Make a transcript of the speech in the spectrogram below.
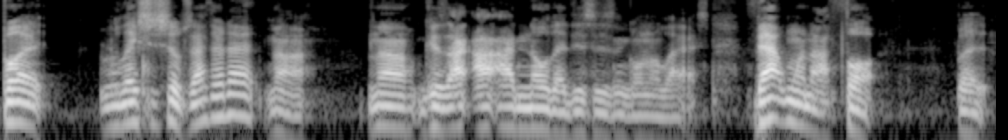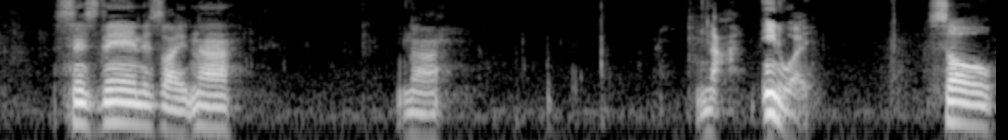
But relationships after that, nah, nah, because I, I I know that this isn't gonna last. That one I thought, but since then it's like nah, nah, nah. Anyway, so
